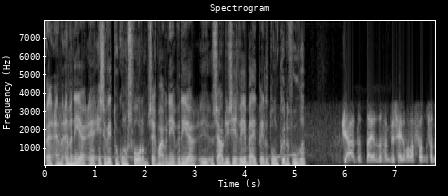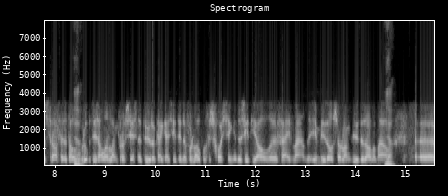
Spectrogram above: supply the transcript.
En, en, wanneer uh, is er weer toekomst voor hem? Zeg maar, wanneer, wanneer zou hij zich weer bij het peloton kunnen voegen? Ja dat, nou ja, dat hangt dus helemaal af van, van de straf en het hoge ja. beroep. Het is al een lang proces natuurlijk. Kijk, hij zit in een voorlopige schorsing en daar zit hij al uh, vijf maanden inmiddels. Zo lang duurt het allemaal. Ja. Uh,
